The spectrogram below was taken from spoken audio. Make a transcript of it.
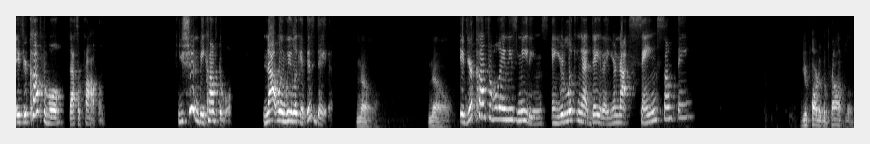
If you're comfortable, that's a problem. You shouldn't be comfortable. Not when we look at this data. No. No. If you're comfortable in these meetings and you're looking at data and you're not saying something, you're part of the problem.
